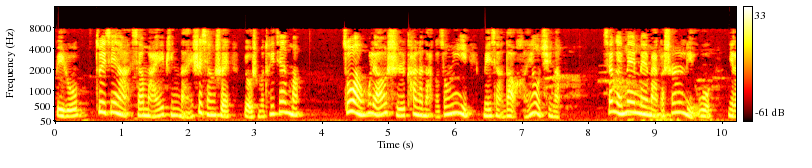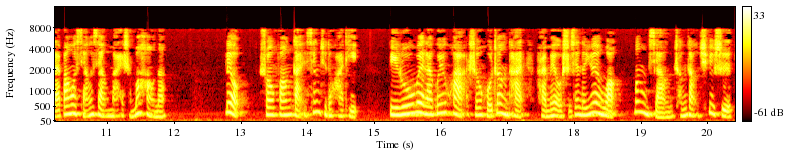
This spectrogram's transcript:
比如最近啊，想买一瓶男士香水，有什么推荐吗？昨晚无聊时看了哪个综艺，没想到很有趣呢。想给妹妹买个生日礼物，你来帮我想想买什么好呢？六、双方感兴趣的话题，比如未来规划、生活状态、还没有实现的愿望、梦想、成长趣事、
